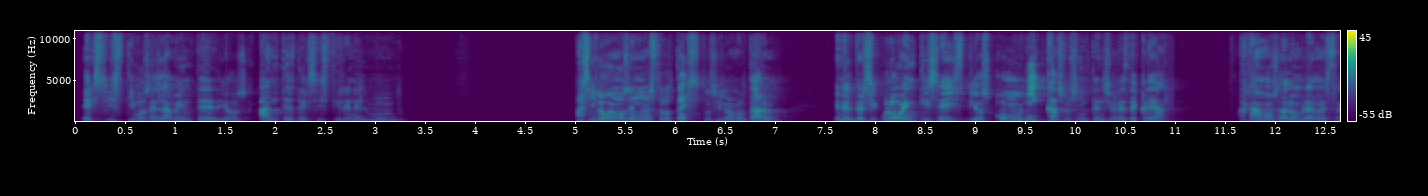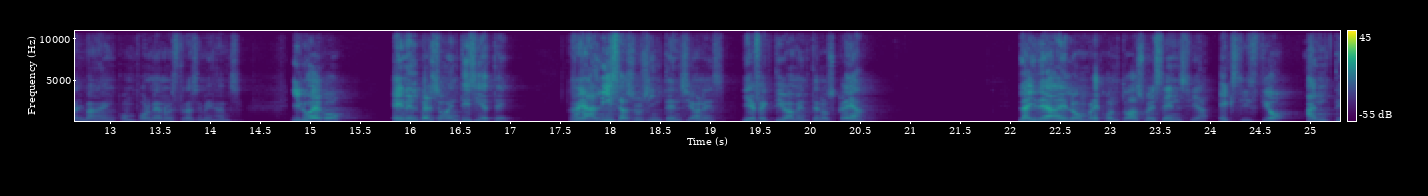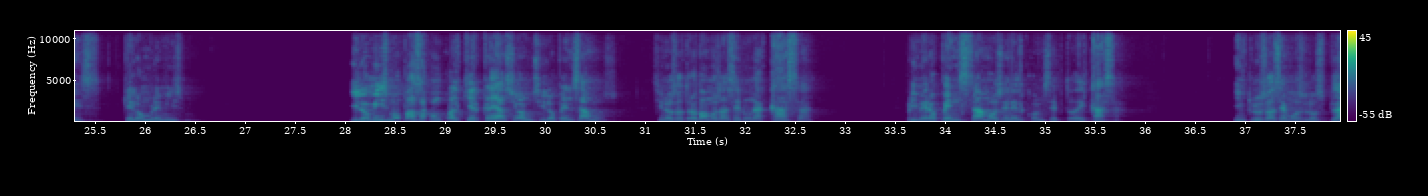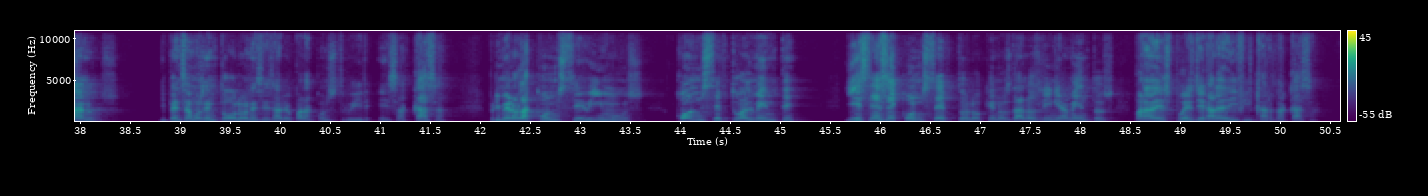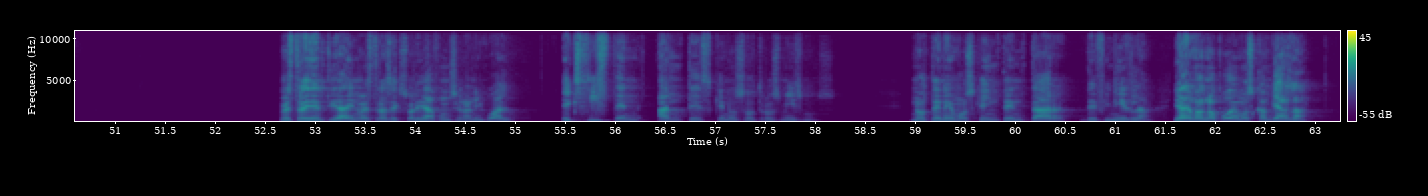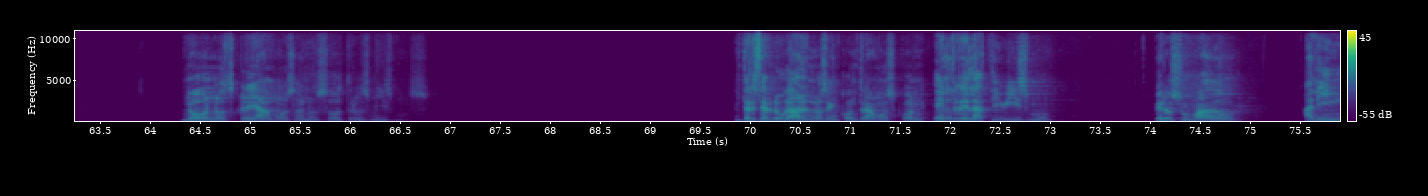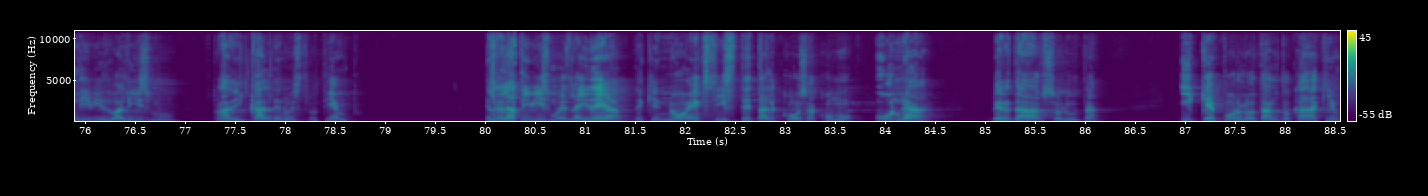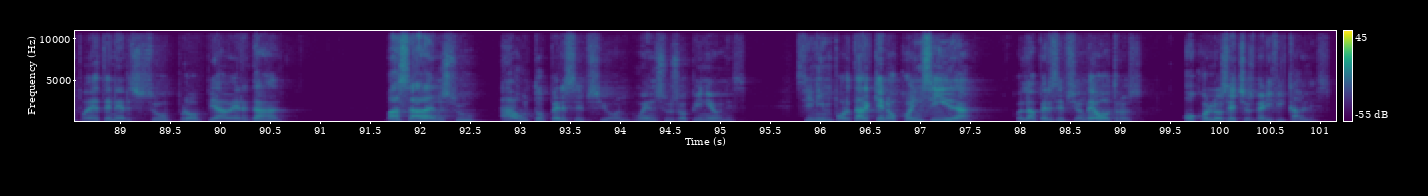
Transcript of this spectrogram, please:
Existimos en la mente de Dios antes de existir en el mundo. Así lo vemos en nuestro texto, si lo notaron. En el versículo 26 Dios comunica sus intenciones de crear. Hagamos al hombre a nuestra imagen conforme a nuestra semejanza. Y luego, en el verso 27, realiza sus intenciones y efectivamente nos crea. La idea del hombre con toda su esencia existió antes que el hombre mismo. Y lo mismo pasa con cualquier creación, si lo pensamos. Si nosotros vamos a hacer una casa, primero pensamos en el concepto de casa. Incluso hacemos los planos y pensamos en todo lo necesario para construir esa casa. Primero la concebimos conceptualmente y es ese concepto lo que nos da los lineamientos para después llegar a edificar la casa. Nuestra identidad y nuestra sexualidad funcionan igual existen antes que nosotros mismos. No tenemos que intentar definirla y además no podemos cambiarla. No nos creamos a nosotros mismos. En tercer lugar, nos encontramos con el relativismo, pero sumado al individualismo radical de nuestro tiempo. El relativismo es la idea de que no existe tal cosa como una verdad absoluta y que por lo tanto cada quien puede tener su propia verdad basada en su autopercepción o en sus opiniones, sin importar que no coincida con la percepción de otros o con los hechos verificables.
